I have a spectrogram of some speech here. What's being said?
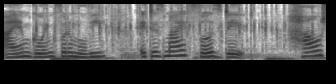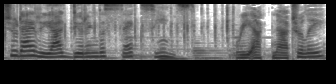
I am going for a movie. It is my first date. How should I react during the sex scenes? React naturally,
